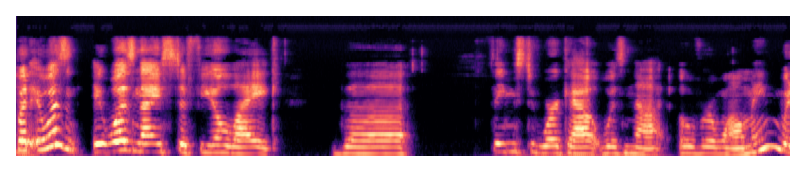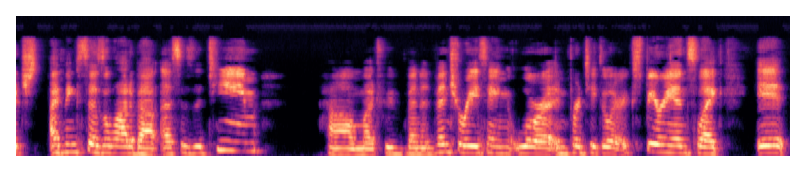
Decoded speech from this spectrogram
but it wasn't it was nice to feel like the things to work out was not overwhelming which i think says a lot about us as a team how much we've been adventure racing laura in particular experience like it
